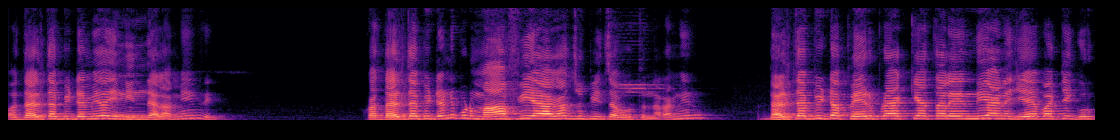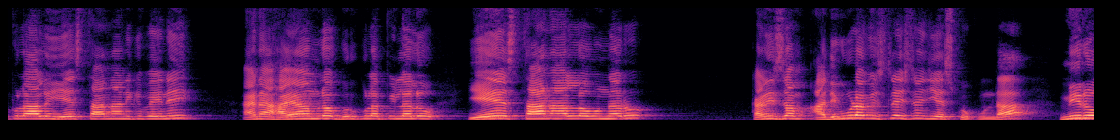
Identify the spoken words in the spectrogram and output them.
ఒక దళిత బిడ్డ మీద ఈ నిందలా మీది? ఒక దళిత బిడ్డని ఇప్పుడు మాఫియాగా చూపించబోతున్నారా మీరు? దళిత బిడ్డ పేరు ప్రఖ్యాతలు ఏంది ఆయన చేయబట్టి గురుకులాలు ఏ స్థానానికి పోయినాయి? ఆయన హయాంలో గురుకుల పిల్లలు ఏ స్థానాల్లో ఉన్నారు? కనీసం అది కూడా విశ్లేషణ చేసుకోకుండా మీరు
